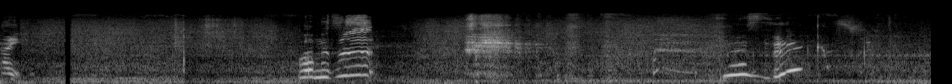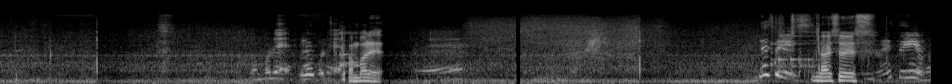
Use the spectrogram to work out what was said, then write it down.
はい。うわむずっ。むずっ。頑張れ。頑張れ頑張れナイナイスです。ナイスインうわ。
